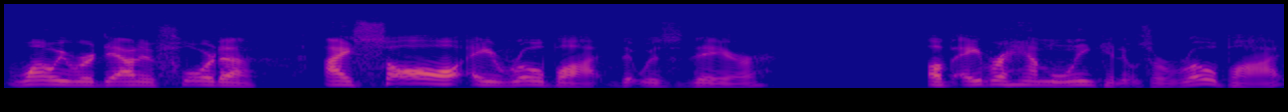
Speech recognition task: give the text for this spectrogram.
While we were down in Florida, I saw a robot that was there of Abraham Lincoln. It was a robot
